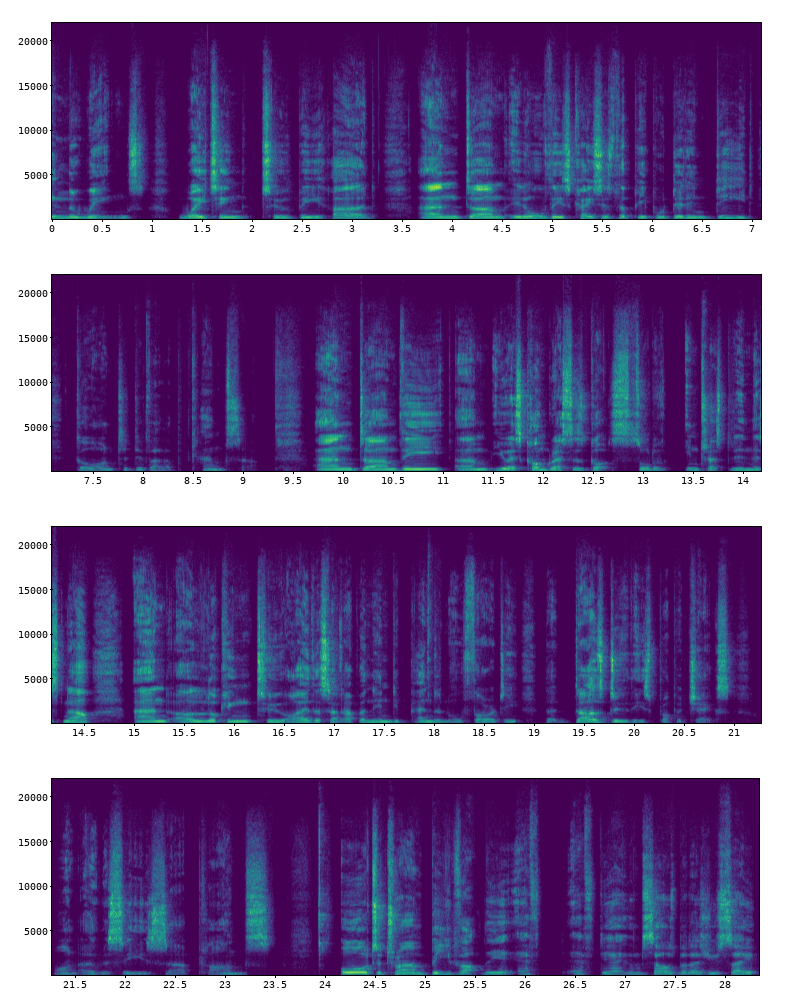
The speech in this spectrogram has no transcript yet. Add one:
in the wings waiting to be heard. And um, in all these cases, the people did indeed go on to develop cancer. And um, the um, US Congress has got sort of interested in this now and are looking to either set up an independent authority that does do these proper checks on overseas uh, plants or to try and beef up the F- FDA themselves. But as you say,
